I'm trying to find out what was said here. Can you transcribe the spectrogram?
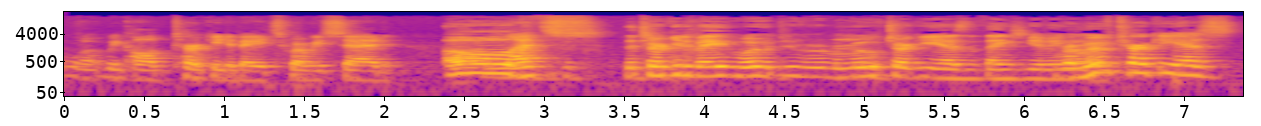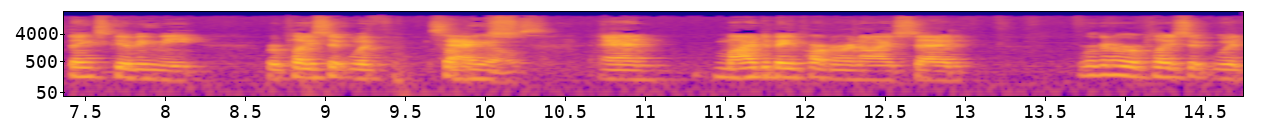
what we called turkey debates, where we said, Oh, let's the turkey debate. Would remove turkey as the Thanksgiving? remove turkey as Thanksgiving meat, replace it with something X. else. And my debate partner and I said, we're going to replace it with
